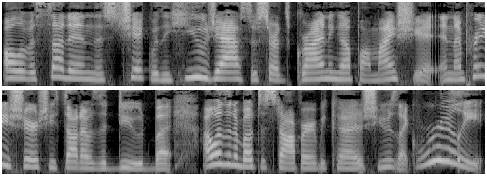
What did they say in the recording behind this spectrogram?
all of a sudden, this chick with a huge ass just starts grinding up on my shit. And I'm pretty sure she thought I was a dude, but I wasn't about to stop her because she was like really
